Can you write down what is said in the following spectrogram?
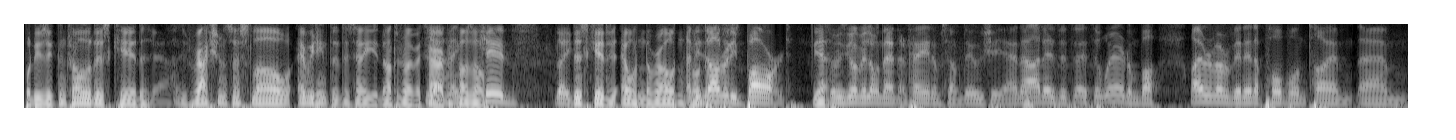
But he's in control of this kid. Yeah. His reactions are slow. Everything that they say you not to drive a car yeah, because and of kids like this kid out on the road in and front he's of already bored. yeah. So he's gonna be looking to entertain himself, do she? Yeah, no, Yes. it is. It's it's a weird one, but I remember being in a pub one time. Um,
